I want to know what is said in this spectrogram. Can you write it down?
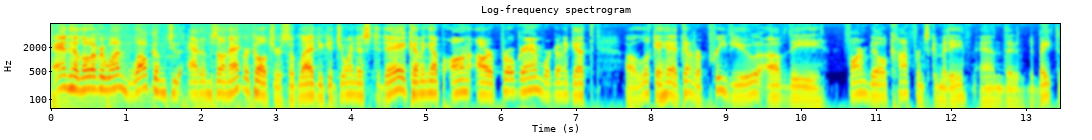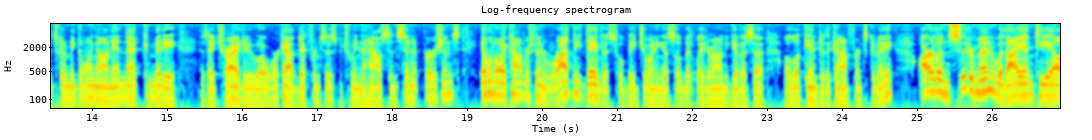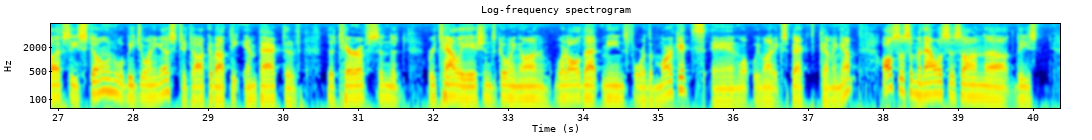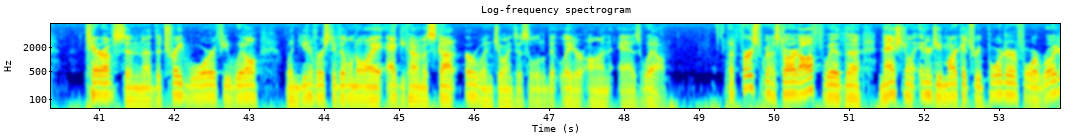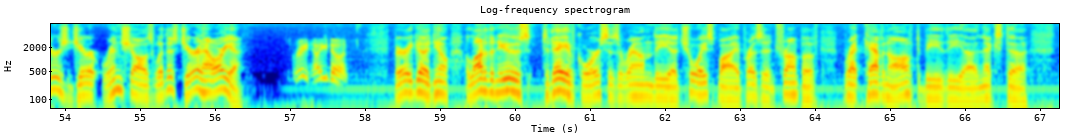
And hello, everyone. Welcome to Adams on Agriculture. So glad you could join us today. Coming up on our program, we're going to get a look ahead, kind of a preview of the Farm Bill Conference Committee and the debate that's going to be going on in that committee as they try to uh, work out differences between the House and Senate versions. Illinois Congressman Rodney Davis will be joining us a little bit later on to give us a, a look into the conference committee. Arlan Suderman with INTL FC Stone will be joining us to talk about the impact of the tariffs and the retaliations going on, what all that means for the markets, and what we might expect coming up. Also, some analysis on uh, these tariffs and uh, the trade war, if you will when University of Illinois ag economist Scott Irwin joins us a little bit later on as well. But first, we're going to start off with uh, National Energy Markets reporter for Reuters, Jarrett Renshaw is with us. Jarrett, how are you? Great. How are you doing? Very good. You know, a lot of the news today, of course, is around the uh, choice by President Trump of Brett Kavanaugh to be the uh, next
